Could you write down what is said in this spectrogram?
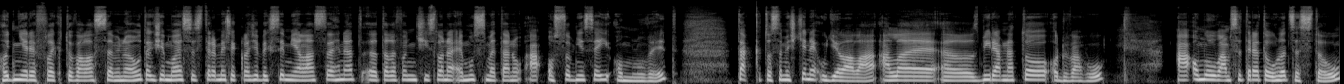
hodně reflektovala se mnou, takže moje sestra mi řekla, že bych si měla sehnat uh, telefonní číslo na Emu Smetanu a osobně se jí omluvit. Tak to jsem ještě neudělala, ale uh, sbírám na to odvahu. A omlouvám se teda touhle cestou,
